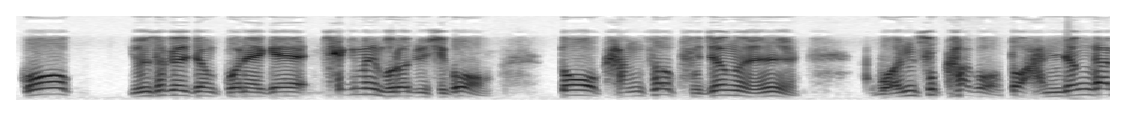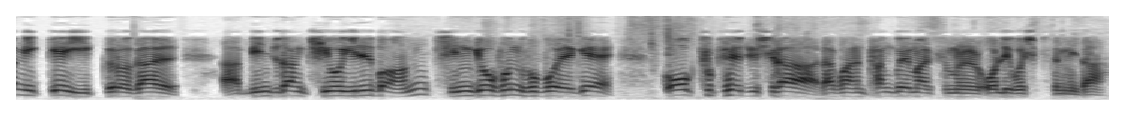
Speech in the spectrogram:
꼭 윤석열 정권에게 책임을 물어주시고 또 강서구정을 원숙하고 또 안정감 있게 이끌어갈 아, 민주당 기호 1번 진교훈 후보에게 꼭 투표해 주시라라고 하는 당부의 말씀을 올리고 싶습니다.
